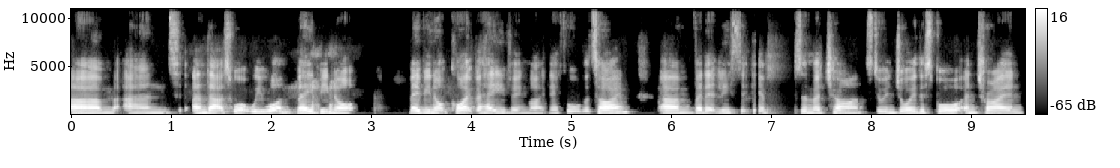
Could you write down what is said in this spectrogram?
um, and and that's what we want. Maybe not, maybe not quite behaving like Nick all the time, um, but at least it gives them a chance to enjoy the sport and try and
